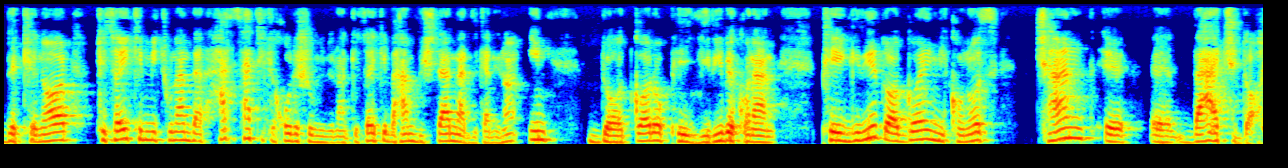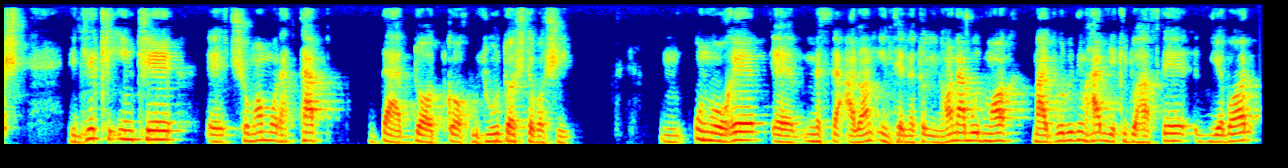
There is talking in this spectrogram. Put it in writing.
به کنار کسایی که می‌تونن در هر سطحی که خودشون می‌دونن کسایی که به هم بیشتر نزدیکن اینا این دادگاه رو پیگیری بکنن. پیگیری دادگاه میکنوس چند وجه داشت. یکی اینکه شما مرتب در دادگاه حضور داشته باشید اون موقع مثل الان اینترنت و اینها نبود. ما مجبور بودیم هر یکی دو هفته یه بار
